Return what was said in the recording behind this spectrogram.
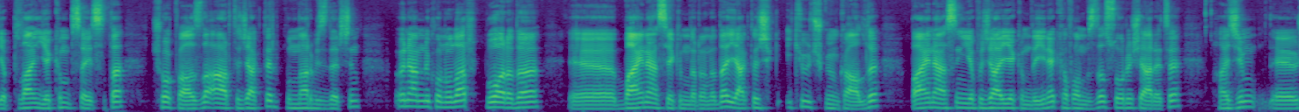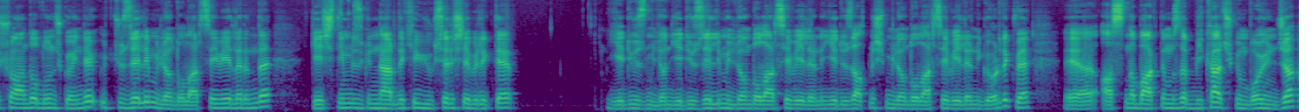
yapılan yakım sayısı da çok fazla artacaktır. Bunlar bizler için önemli konular. Bu arada e, Binance yakımlarına da yaklaşık 2-3 gün kaldı. Binance'in yapacağı yakımda yine kafamızda soru işareti. Hacim e, şu anda Launchcoin'de 350 milyon dolar seviyelerinde. Geçtiğimiz günlerdeki yükselişle birlikte 700 milyon, 750 milyon dolar seviyelerini, 760 milyon dolar seviyelerini gördük ve e, aslında baktığımızda birkaç gün boyunca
